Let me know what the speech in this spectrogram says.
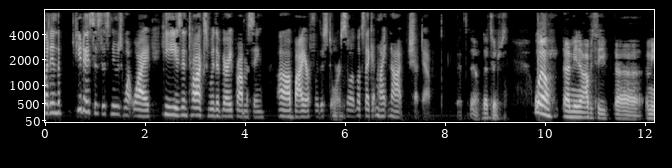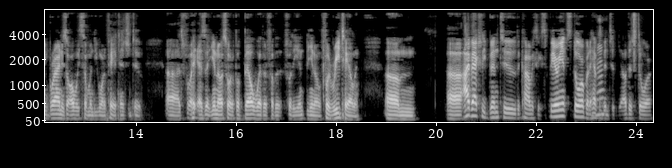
but in the few days since this news went wide, he is in talks with a very promising uh, buyer for the store. Mm-hmm. So it looks like it might not shut down. Yeah, that's interesting. Well, I mean, obviously, uh, I mean, Brian is always someone you want to pay attention to, uh, as, as a, you know, sort of a bellwether for the, for the, you know, for retailing. Um, uh, I've actually been to the Comix Experience store, but I haven't mm-hmm. been to the other store.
